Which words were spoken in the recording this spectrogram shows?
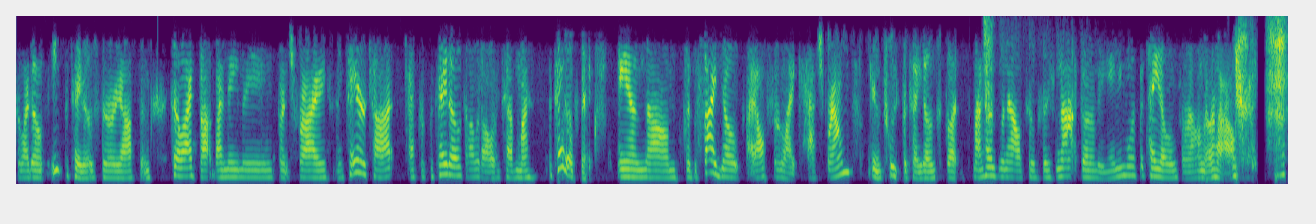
so I don't eat potatoes very often. So I thought by naming French fry and tater tot after potatoes, I would always have my potato sticks. And um, as a side note, I also like hash browns and sweet potatoes. But my husband Al says there's not going to be any more potatoes around our house.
